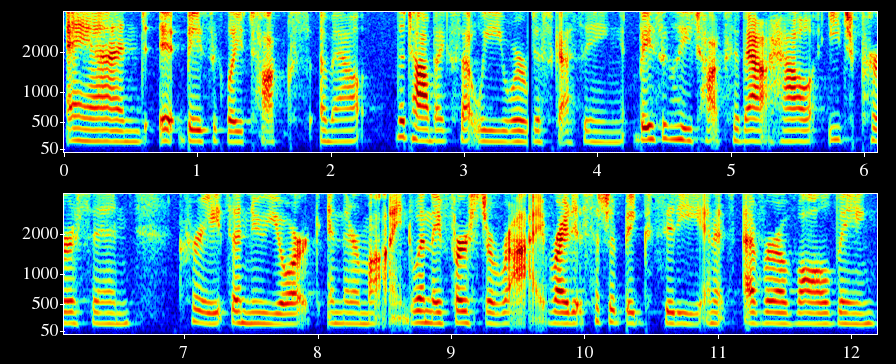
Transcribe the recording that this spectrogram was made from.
And it basically talks about the topics that we were discussing. Basically, talks about how each person creates a New York in their mind when they first arrive, right? It's such a big city and it's ever evolving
